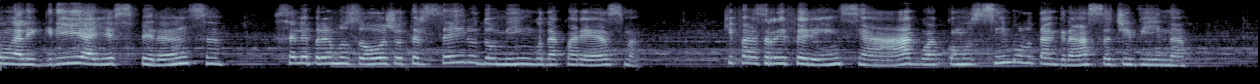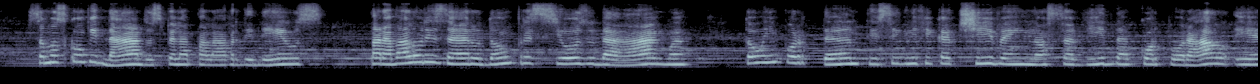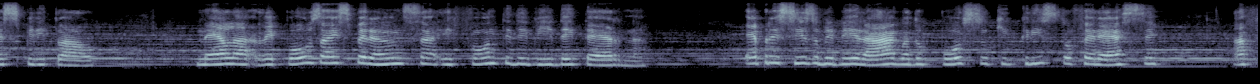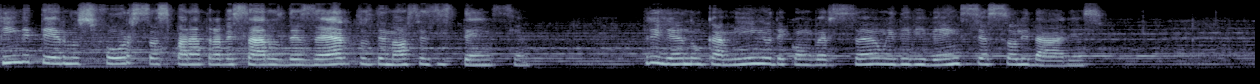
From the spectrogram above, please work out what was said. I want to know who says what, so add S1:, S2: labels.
S1: Com alegria e esperança, celebramos hoje o terceiro domingo da Quaresma, que faz referência à água como símbolo da graça divina. Somos convidados pela palavra de Deus para valorizar o dom precioso da água, tão importante e significativa em nossa vida corporal e espiritual Nela repousa a esperança e fonte de vida eterna. É preciso beber água do poço que Cristo oferece, a fim de termos forças para atravessar os desertos de nossa existência, trilhando um caminho de conversão e de vivências solidárias.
